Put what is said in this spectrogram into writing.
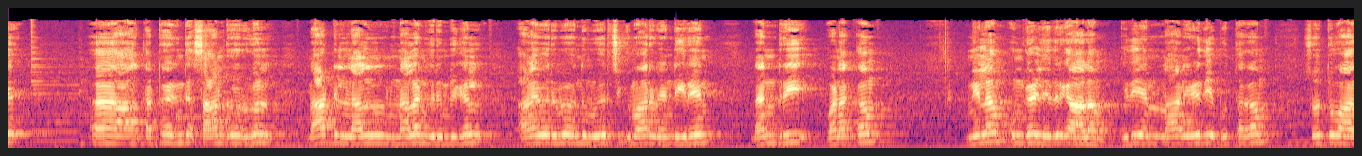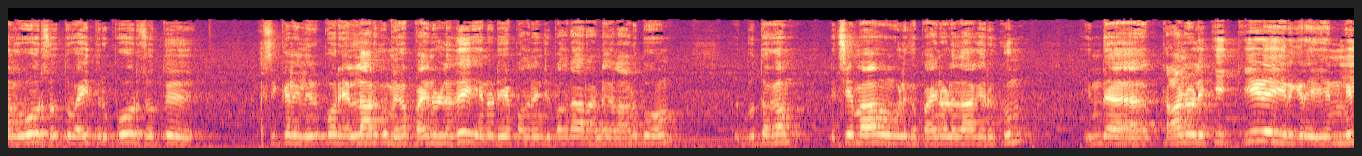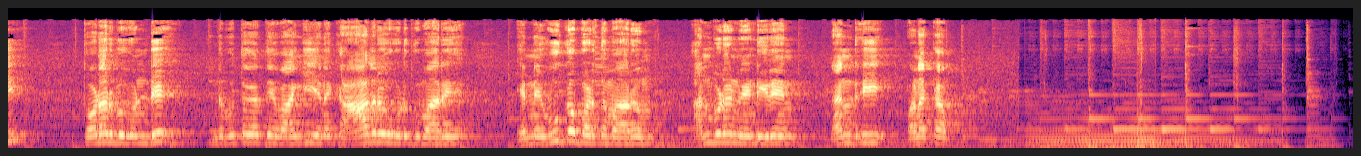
கற்றறிந்த சான்றோர்கள் நாட்டில் நல் நலன் விரும்பிகள் அனைவருமே வந்து முயற்சிக்குமாறு வேண்டுகிறேன். நன்றி வணக்கம். நிலம் உங்கள் எதிர்காலம். இது என் நான் எழுதிய புத்தகம். சொத்து வாங்குவோர் சொத்து வைத்திருப்போர் சொத்து சிக்கலில் இருப்போர் எல்லாருக்கும் மிக பயனுள்ளது. என்னுடைய பதினஞ்சு பதினாறு ஆண்டுகள் அனுபவம் புத்தகம் நிச்சயமாக உங்களுக்கு பயனுள்ளதாக இருக்கும். இந்த காணொளிக்கு கீழே இருக்கிற எண்ணில் தொடர்பு கொண்டு இந்த புத்தகத்தை வாங்கி எனக்கு ஆதரவு கொடுக்குமாறு என்னை ஊக்கப்படுத்துமாறும் அன்புடன் வேண்டுகிறேன். நன்றி வணக்கம்.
